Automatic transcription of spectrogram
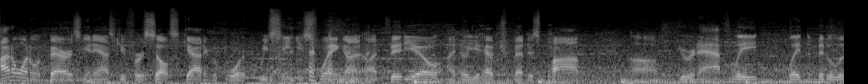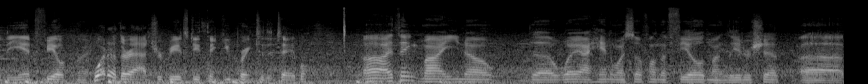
I don't want to embarrass you and ask you for a self-scouting report. We've seen you swing on, on video. I know you have tremendous pop. Um, you're an athlete, played in the middle of the infield. Right. What other attributes do you think you bring to the table? Uh, I think my, you know, the way I handle myself on the field, my leadership, uh,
